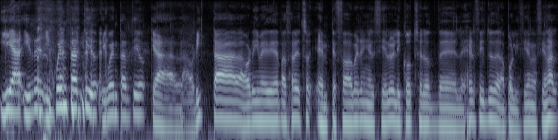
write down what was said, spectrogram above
Y, a- y, re- y cuenta el tío, y cuenta el tío que a la horita, a la hora y media de pasar esto, empezó a ver en el cielo helicópteros del ejército y de la Policía Nacional.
